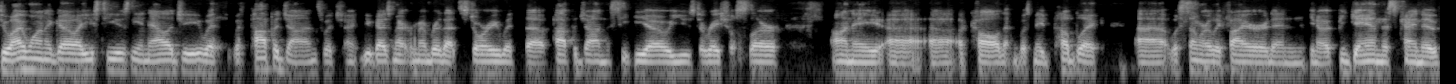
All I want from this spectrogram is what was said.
do i want to go? I used to use the analogy with with papa john's which uh, you guys might remember that story with uh, papa john the ceo used a racial slur on a uh, uh, a call that was made public uh, was summarily fired and you know it began this kind of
